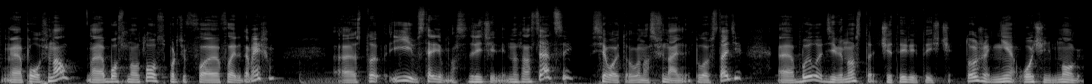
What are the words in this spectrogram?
э, полуфинал, э, Бостон Аутлоус против э, Флорида Мейхем. Э, и в среднем у нас зрителей на трансляции, всего этого у нас в финальной плей стадии, э, было 94 тысячи. Тоже не очень много.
